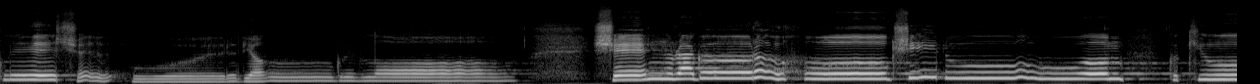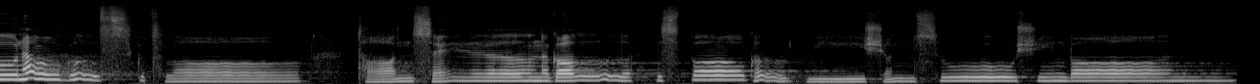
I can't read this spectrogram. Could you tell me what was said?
gléise uair a bheagrih lá. Sin ragur a thug si luam go ciún agus go tlá. Tá saoil na gal is bága mí an sú sin ban.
